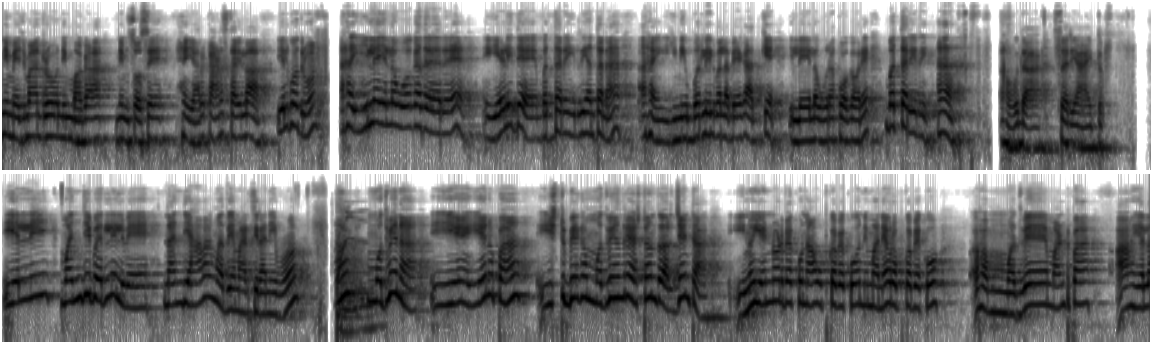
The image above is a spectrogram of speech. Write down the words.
ನಿಮ್ಮ ಯಜಮಾನ್ರು ನಿಮ್ಮ ಮಗ ನಿಮ್ಮ ಸೊಸೆ, ಯಾರು ಕಾಣಿಸ್ತಾ ಇಲ್ಲ. ಎಲ್ಗೋದ್ರು? ಇಲ್ಲ ಎಲ್ಲ ಹೋಗದಾರೆ. ಹೇಳಿದ್ದೆ, ಬರ್ತಾರೆ, ಇರ್ರಿ ಅಂತನ. ನೀವು ಬರ್ಲಿಲ್ವಲ್ಲ ಬೇಗ ಅದಕ್ಕೆ ಇಲ್ಲೇ ಎಲ್ಲ ಊರಕ್ಕೆ ಹೋಗವ್ರೆ. ಬರ್ತಾರೆ, ಇರ್ರಿ. ಹಾ. ಹೌದಾ? ಸರಿ ಆಯ್ತು. ಎಲ್ಲಿ? ಮಂಜಿ ಬರ್ಲಿಲ್ವೇ? ನಂದು ಯಾವಾಗ ಮದುವೆ ಮಾಡ್ತೀರಾ ನೀವು? ಮದುವೆನಾ? ಏನಪ್ಪ? ಇಷ್ಟು ಬೇಗ ಮದುವೆ ಅಂದರೆ ಅಷ್ಟೊಂದು ಅರ್ಜೆಂಟಾ? ಇನ್ನೂ ಏನು ನೋಡಬೇಕು, ನಾವು ಒಪ್ಕೋಬೇಕು ನಿಮ್ಮ ಮನೆಯವ್ರು ಒಪ್ಕೋಬೇಕು. ಮದುವೆ ಮಂಟಪ ಎಲ್ಲ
